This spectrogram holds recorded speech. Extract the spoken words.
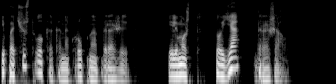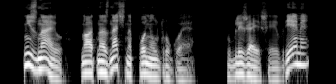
и почувствовал, как она крупно дрожит. Или, может, то я дрожал? Не знаю, но однозначно понял другое. В ближайшее время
